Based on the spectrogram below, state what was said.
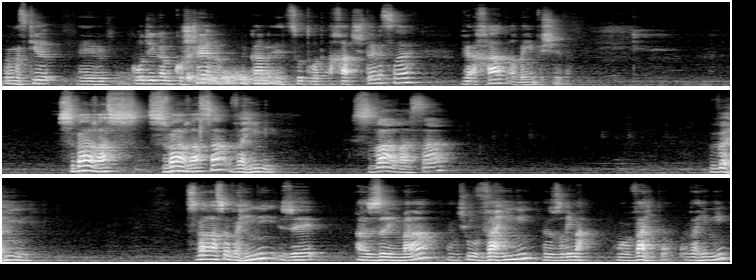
והוא מזכיר, קורג'י גם קושר כאן את סוטרות 1.12 ו-1.47. סווה רסה והיני. סווה רסה והיני. סווה רסה והיני זה הזרימה, שוב, והיני, זו זרימה, או והיטה, והיני,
